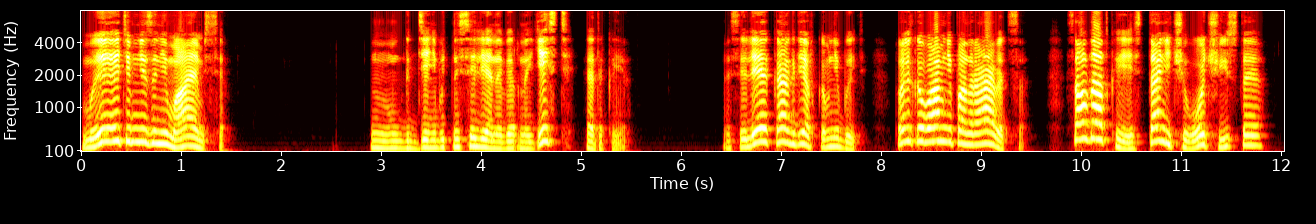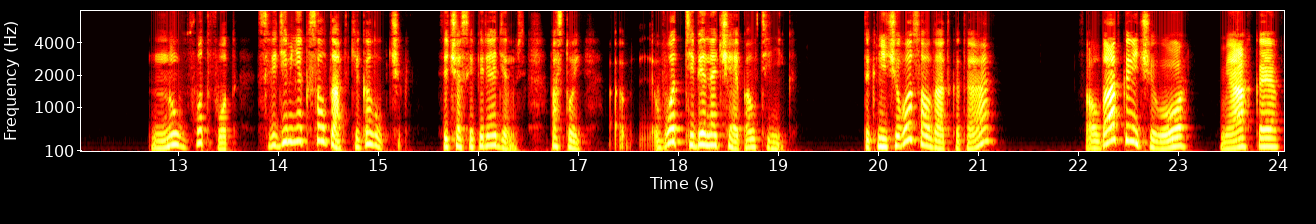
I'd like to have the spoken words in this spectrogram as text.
"Мы этим не занимаемся." "Где-нибудь на селе, наверное, есть этакое?" "На селе как девкам не быть? Только вам не понравится. Солдатка есть, та ничего, чистая. Ну вот-вот, сведи меня к солдатке, голубчик. Сейчас я переоденусь. Постой. Э, вот тебе на чай полтинник. Так ничего, солдатка-то, а? Солдатка ничего, мягкая.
